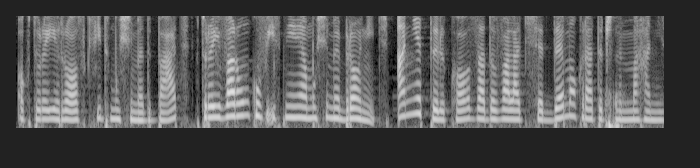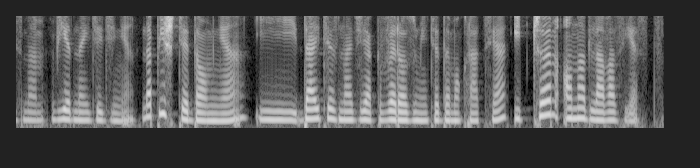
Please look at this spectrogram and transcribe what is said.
o której rozkwit musimy dbać, której warunków istnienia musimy bronić, a nie tylko zadowalać się demokratycznym mechanizmem w jednej dziedzinie. Napiszcie do mnie i dajcie znać, jak wy rozumiecie demokrację i czym ona dla was jest.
